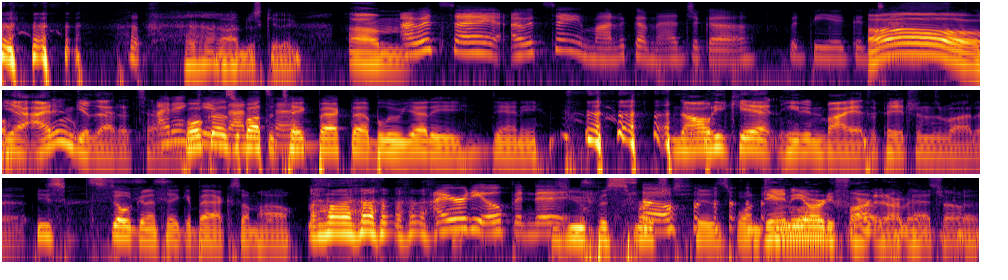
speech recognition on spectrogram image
no, I'm just kidding. Um, I would say I would say Magica Magica would be a good. 10. Oh, yeah, I didn't give that a ten. I didn't give Polka's that a about to 10. take back that blue Yeti, Danny. no, he can't. He didn't buy it. The patrons bought it. He's still gonna take it back somehow. I already opened Because it. you besmirched so- his one. true Danny love, already farted Magica on it, so Magica. you I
